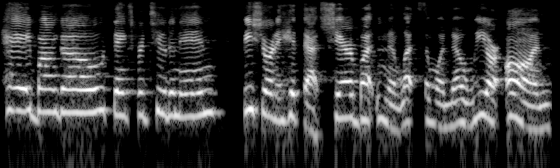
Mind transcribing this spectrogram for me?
Hey, Bongo. Thanks for tuning in. Be sure to hit that share button and let someone know we are on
